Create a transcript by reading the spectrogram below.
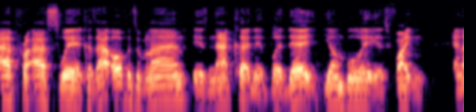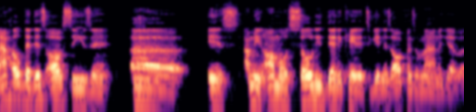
I pr- I swear, because our offensive line is not cutting it, but that young boy is fighting, and I hope that this offseason uh is, I mean, almost solely dedicated to getting this offensive line together.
